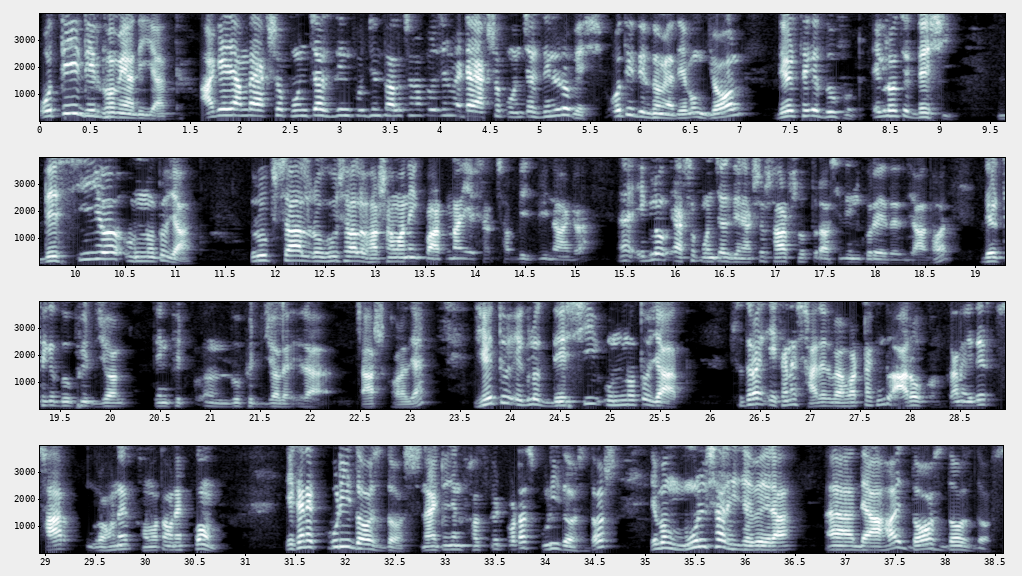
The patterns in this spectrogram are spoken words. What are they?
অতি দীর্ঘমেয়াদী জাত। আগে আমরা একশো পঞ্চাশ দিন পর্যন্ত আলোচনা করেছিলাম, এটা একশো পঞ্চাশ দিনেরও বেশি। অতি দীর্ঘমেয়াদী এবং জল দেড় থেকে দু ফুট। এগুলো হচ্ছে দেশি। দেশীয় উন্নত জাত। রূপসাল রঘুশাল ভাষামানিক পাটনা এসার ছাব্বিশ বি, নাগরা। হ্যাঁ এগুলো একশো পঞ্চাশ দিন, একশো ষাট, সত্তর, আশি দিন করে এদের জাত হয়। দেড় থেকে দু ফিট জল, তিন ফিট দু ফিট জলে এরা চাষ করা যায়। যেহেতু এগুলো দেশি উন্নত জাত, সুতরাং এখানে সারের ব্যবহারটা কিন্তু আরও কম, কারণ এদের সার গ্রহণের ক্ষমতা অনেক কম। এখানে কুড়ি দশ দশ, নাইট্রোজেন, ফসফেট, পটাশ, কুড়ি দশ দশ, এবং মূল সার হিসেবে এরা দেওয়া হয় দশ দশ দশ।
